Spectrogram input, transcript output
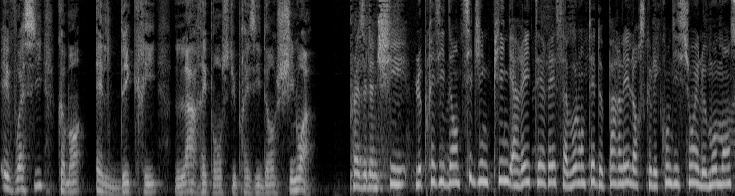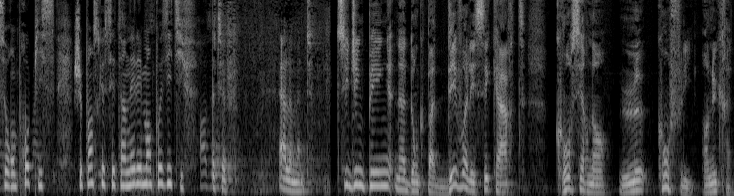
et voici comment elle décrit la réponse du président chinois. Le président Xi Jinping a réitéré sa volonté de parler lorsque les conditions et le moment seront propices. Je pense que c'est un élément positif. Xi Jinping n'a donc pas dévoilé ses cartes concernant le conflit en Ukraine.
